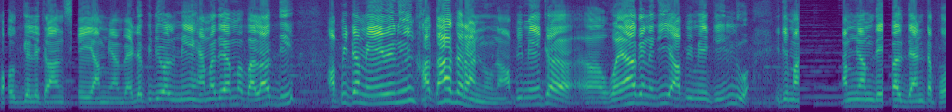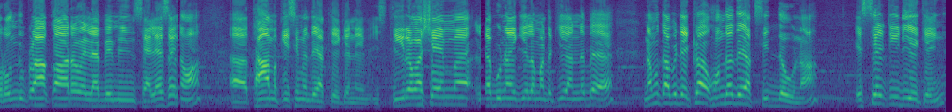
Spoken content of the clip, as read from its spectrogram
පෞද්ගලිකාංශයේ යම් යම් වැඩපිළිවෙල මේ හැම දෙයක්ම බලද්දී අපිට මේ වෙනුවෙන් කතා කරන්න වුණා. අපි මේක හොයාගෙන ගියේ අපි මේක ඉල්ලුවා. ඉතින් යම් යම් දේවල් දැන්ට පොරොන්දු ප්‍රාකාරව ලැබෙමින් සැලසෙනවා. තාම කිසිම දෙයක් ඒ කියන්නේ ස්ථීර වශයෙන්ම ලැබුණයි කියලා මට කියන්න බෑ. නමුත් අපිට එක හොඳ දෙයක් සිද්ධ වුණා. SLTD එකෙන්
